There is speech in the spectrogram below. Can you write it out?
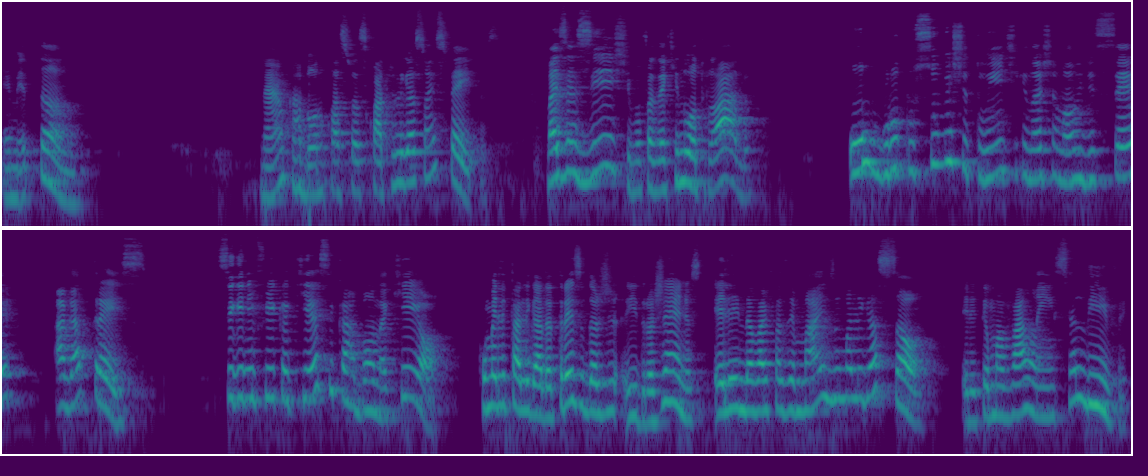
é metano. Né? O carbono com as suas quatro ligações feitas. Mas existe, vou fazer aqui no outro lado, um grupo substituinte que nós chamamos de CH3. Significa que esse carbono aqui, ó, como ele está ligado a três hidrogênios, ele ainda vai fazer mais uma ligação. Ele tem uma valência livre.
